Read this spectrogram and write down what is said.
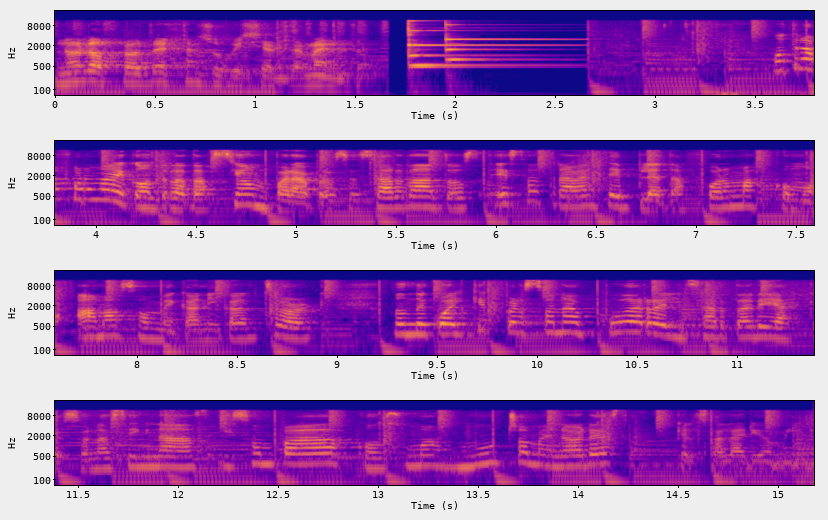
no los protegen suficientemente. Otra forma de contratación para procesar datos es a través de plataformas como Amazon Mechanical Turk, donde cualquier persona puede realizar tareas que son asignadas y son pagadas con sumas mucho menores que el salario mínimo.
